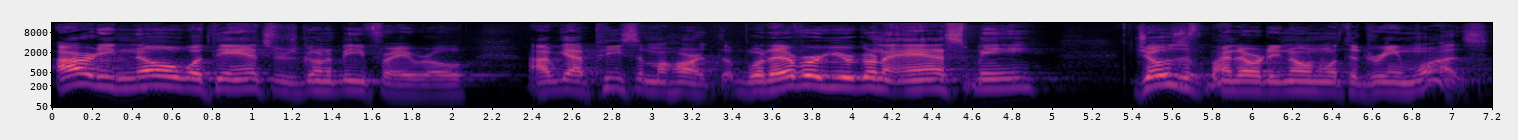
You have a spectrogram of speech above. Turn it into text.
I already know what the answer is going to be, Pharaoh. I've got peace in my heart. Whatever you're going to ask me, Joseph might already known what the dream was.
